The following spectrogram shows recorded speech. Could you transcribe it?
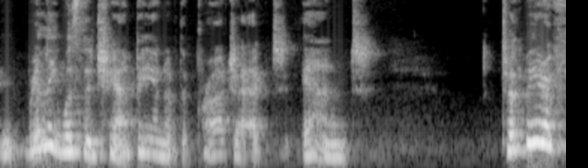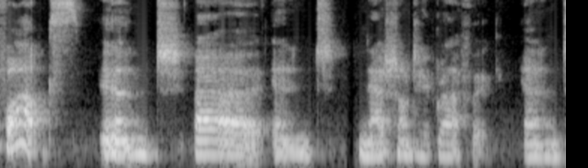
and really was the champion of the project and took me to Fox and uh, and National Geographic. And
